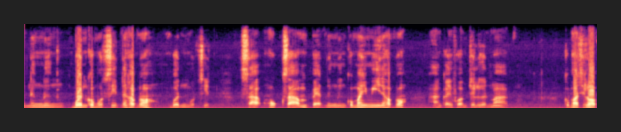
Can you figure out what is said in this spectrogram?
ดหนึ่งหนึ่งเบิ้ลก็หมดสิทธิ์นะครับเนาะเบิ้ลหมดสิทธิ์สาหกสามแปดหนึ่งหนึ่งก็ไม่มีนะครับเนาะห่างไกลความเจริญมาก ก็มาที่รอบ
